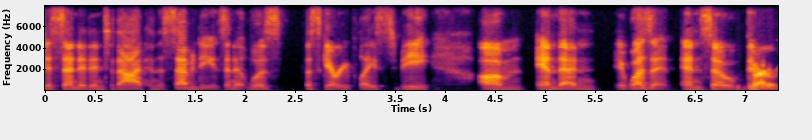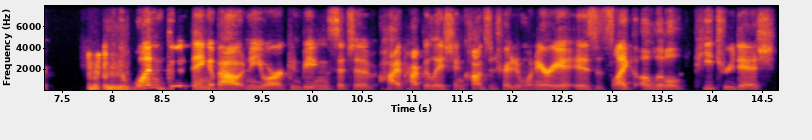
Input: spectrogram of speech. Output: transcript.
descended into that in the 70s, and it was a scary place to be. Um, and then it wasn't. And so there. Right the one good thing about New York and being such a high population concentrated in one area is it's like a little petri dish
